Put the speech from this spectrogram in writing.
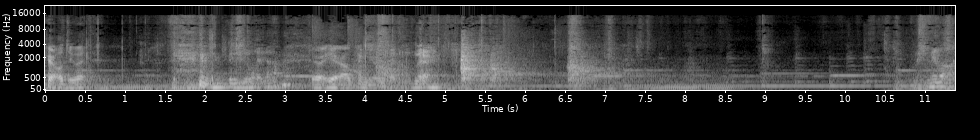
Here, I'll do it. here, here, I'll pin your light on there. Wish me luck.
